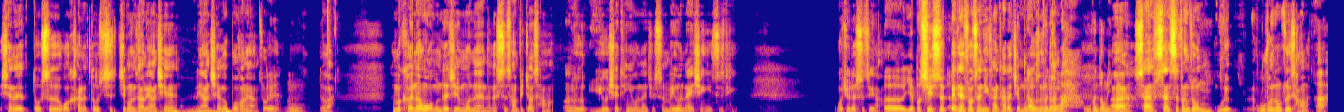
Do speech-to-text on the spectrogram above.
现在都是我看了都是基本上两千两千个播放量左右对，，嗯，对吧？那么可能我们的节目呢，那个时长比较长，嗯有有些听友呢就是没有耐心一直听，我觉得是这样。呃，也不是，其实备胎说车，你看他的节目都很短五分钟吧，五分钟里面啊，三三四分钟，五六五分钟最长了，啊，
